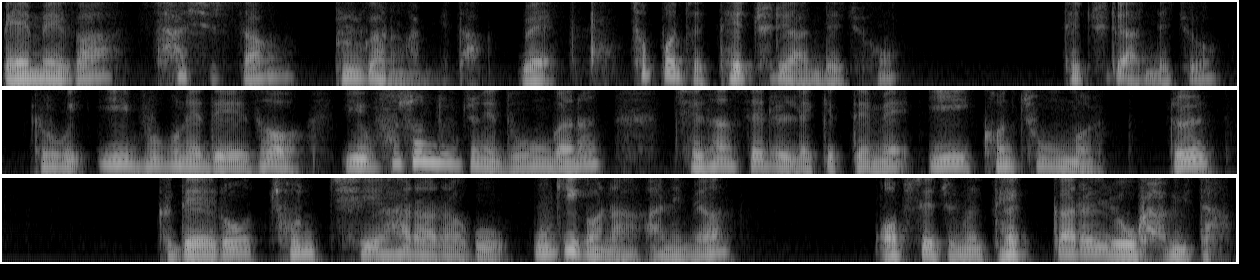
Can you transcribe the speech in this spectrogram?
매매가 사실상 불가능합니다. 왜? 첫 번째 대출이 안 되죠. 대출이 안 되죠. 그리고 이 부분에 대해서 이 후손들 중에 누군가는 재산세를 냈기 때문에 이 건축물을 그대로 존치하라라고 우기거나 아니면 없애주는 대가를 요구합니다.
